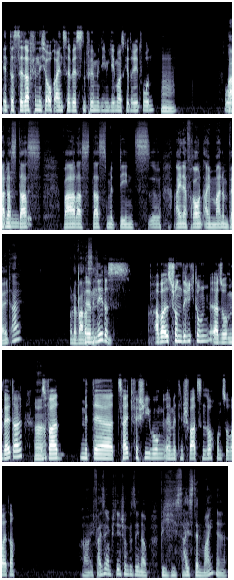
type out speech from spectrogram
Interstellar finde ich auch eins der besten Filme, die jemals gedreht wurden. Hm. War das das, war das das mit den äh, einer Frau und einem Mann im Weltall? Oder war das Ähm, nee, das. Aber ist schon die Richtung, also im Weltall. Ah, Es war mit der Zeitverschiebung, äh, mit dem schwarzen Loch und so weiter. ah, ich weiß nicht, ob ich den schon gesehen habe. Wie hieß, heißt denn meine?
